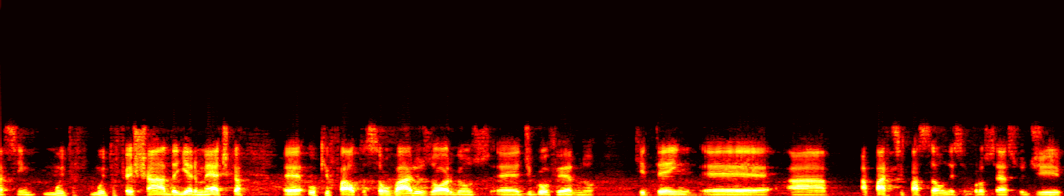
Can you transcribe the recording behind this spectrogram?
assim muito, muito fechada e hermética é, o que falta. São vários órgãos é, de governo que têm é, a, a, participação nesse processo de,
